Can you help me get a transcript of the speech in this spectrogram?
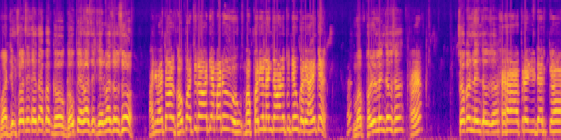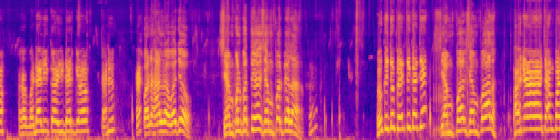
વર્જિમ છો નહીં જતા આપણે ઘઉં પહેરવા છે ફેરવા જઉં છું? મારી વાત તો ઘઉં પહોંચી રહ્યા છે મારું મગફળી લઈને જવાનું તું તેવું કરે આય કે? મગફળી લઈને જવું છું? હે? ચોકન લઈને જવું છું? આપણે ઈડર કયો વડાલી કયો ઈડર કયો તને? પણ હાલ રવા જો. સેમ્પલ બતાવ્યો સેમ્પલ પેલા હું? કીધું ફેરથી કરજે. સેમ્પલ સેમ્પલ અરે સેમ્પલ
